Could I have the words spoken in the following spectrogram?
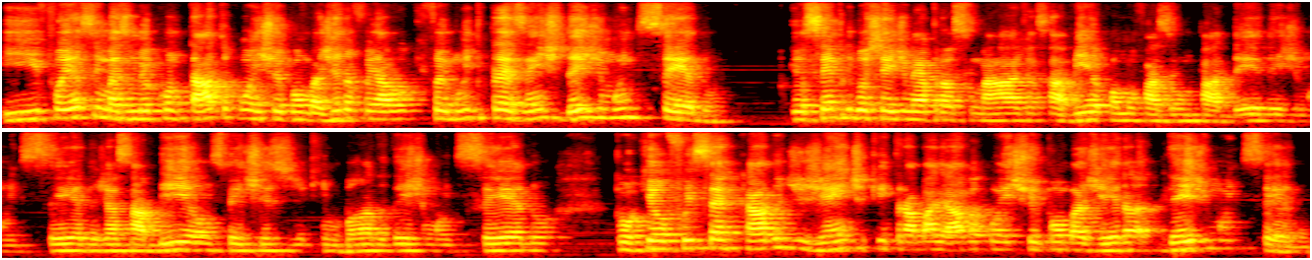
E foi assim, mas o meu contato com o Exu Pombagira foi algo que foi muito presente desde muito cedo. Eu sempre gostei de me aproximar, já sabia como fazer um padê desde muito cedo, já sabia uns feitiços de Kimbanda desde muito cedo porque eu fui cercado de gente que trabalhava com Exu e Pombageira desde muito cedo.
